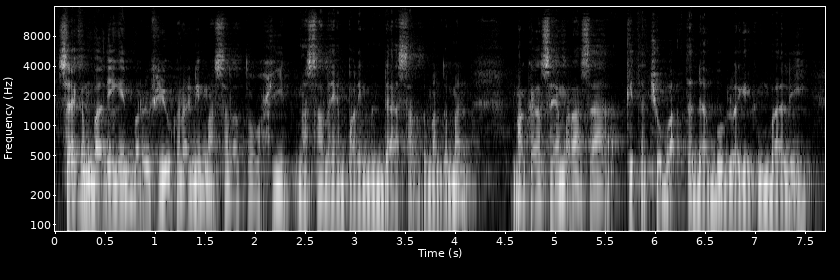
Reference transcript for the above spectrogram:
Saya kembali ingin mereview karena ini masalah tauhid, masalah yang paling mendasar teman-teman. Maka saya merasa kita coba tadabur lagi kembali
